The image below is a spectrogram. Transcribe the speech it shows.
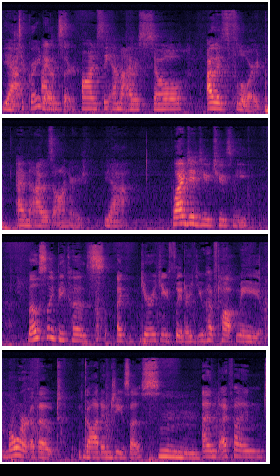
yeah, it's a great I answer. Was, honestly, Emma, I was so I was floored and I was honored. Yeah. Why did you choose me? Mostly because like you're a youth leader, you have taught me more about God and Jesus, Hmm. and I find,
